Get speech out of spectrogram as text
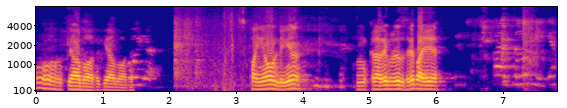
ਓਹ ਕੀ ਬਾਤ ਹੈ ਕੀ ਬਾਤ ਹੈ ਸਫਾਈਆਂ ਹੋਣ ਡੀਆਂ ਹੂੰ ਖਲਾਰੇ ਖੁਲਾਰੇ ਬਥੇਰੇ ਪਾਏ ਆ। ਚਲੋ ਠੀਕ ਹੈ?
